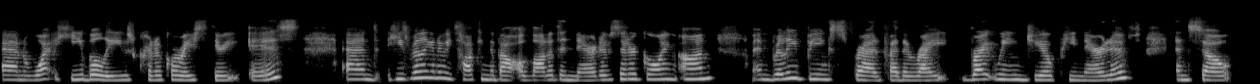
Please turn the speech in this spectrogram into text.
and what he believes critical race theory is. And he's really going to be talking about a lot of the narratives that are going on and really being spread by the right right wing GOP narrative. And so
